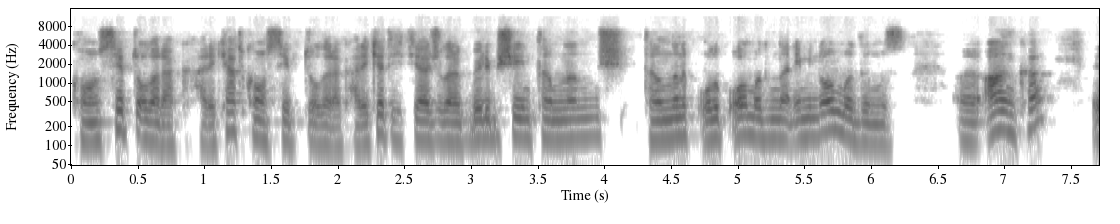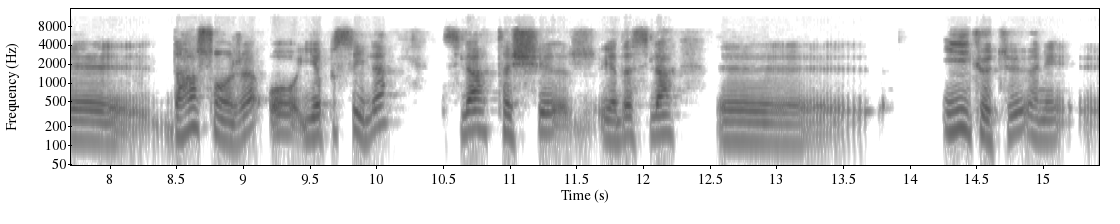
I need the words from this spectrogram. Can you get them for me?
konsept olarak, harekat konsepti olarak, harekat ihtiyacı olarak böyle bir şeyin tanımlanmış, tanımlanıp olup olmadığından emin olmadığımız e, Anka e, daha sonra o yapısıyla silah taşır ya da silah e, iyi kötü hani e,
